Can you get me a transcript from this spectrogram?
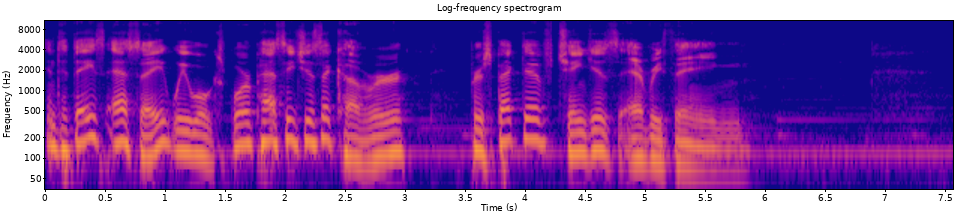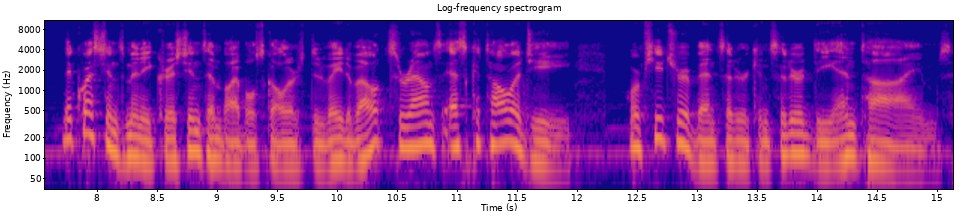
In today's essay, we will explore passages that cover Perspective Changes Everything. The questions many Christians and Bible scholars debate about surrounds eschatology, or future events that are considered the end times.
